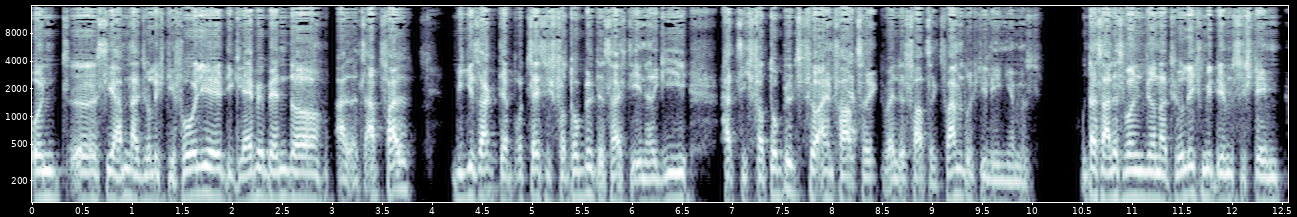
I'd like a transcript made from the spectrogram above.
Und äh, Sie haben natürlich die Folie, die Klebebänder als Abfall. Wie gesagt, der Prozess ist verdoppelt. Das heißt, die Energie hat sich verdoppelt für ein Fahrzeug, ja. weil das Fahrzeug zweimal durch die Linie muss. Und das alles wollen wir natürlich mit dem System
